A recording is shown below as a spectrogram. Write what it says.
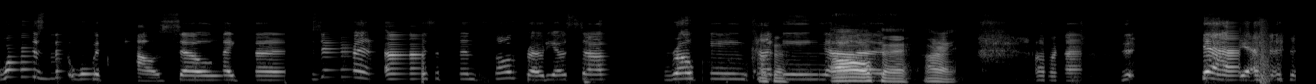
horses that with cows. So like uh, different uh, disciplines, all the rodeo stuff, roping, cutting. Oh, Uh, okay. All right. Oh my gosh. Yeah, yeah.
